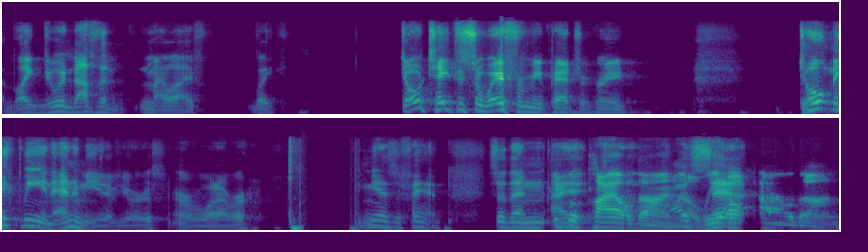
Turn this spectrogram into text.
I'm like doing nothing in my life. Like, don't take this away from me, Patrick Reed. Don't make me an enemy of yours or whatever me as a fan. So then people I, piled on though. We all piled on.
